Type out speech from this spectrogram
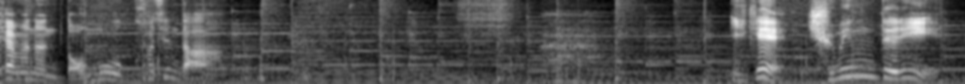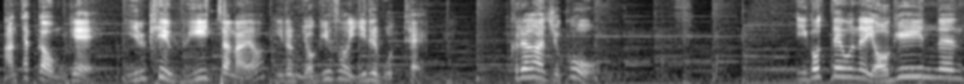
이렇게 하면은 너무 커진다. 아, 이게 주민들이 안타까운 게 이렇게 위에 있잖아요. 이름 여기서 일을 못해. 그래가지고 이것 때문에 여기 있는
